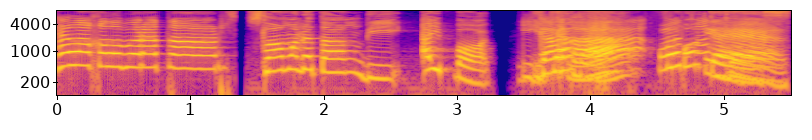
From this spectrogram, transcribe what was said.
Halo kolaborator, Selamat datang di iPod. IKK Podcast.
